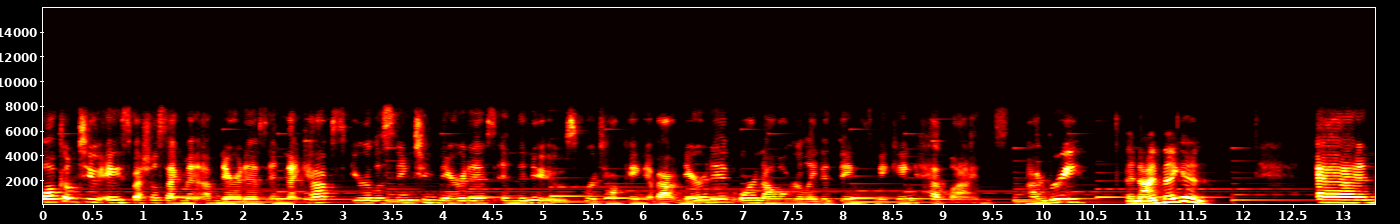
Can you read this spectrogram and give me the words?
Welcome to a special segment of Narratives in Nightcaps. You're listening to Narratives in the News. We're talking about narrative or novel related things making headlines. I'm Brie. And I'm Megan. And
